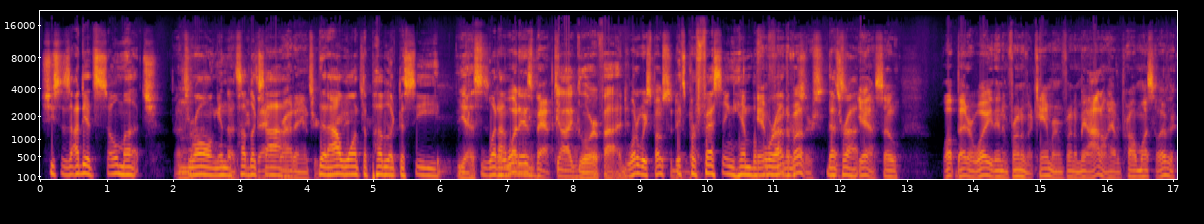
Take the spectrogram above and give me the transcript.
she says, I did so much that's wrong in the That's public's exact eye right answer. that I Great want the public to see Yes. what Well, I'm what doing. is baptism? God glorified. What are we supposed to do? It's professing him in before front others. of others. That's, right. Yeah. So, what better way than in front of a camera in front of me? I don't have a problem whatsoever.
